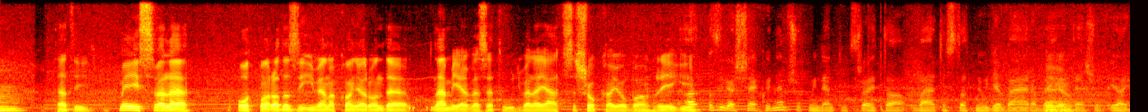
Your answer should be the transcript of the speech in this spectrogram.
Mm. Tehát így mész vele, ott marad az íven a kanyaron, de nem élvezet úgy vele játsz, sokkal jobb a régi. A, az igazság, hogy nem sok mindent tudsz rajta változtatni, ugye bár a beállításod. Jaj,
